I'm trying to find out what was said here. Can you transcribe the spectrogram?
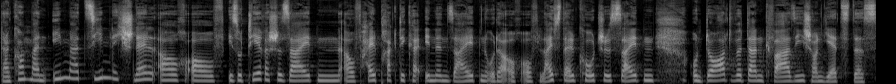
dann kommt man immer ziemlich schnell auch auf esoterische Seiten, auf HeilpraktikerInnen-Seiten oder auch auf Lifestyle-Coaches-Seiten und dort wird dann quasi schon jetzt das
